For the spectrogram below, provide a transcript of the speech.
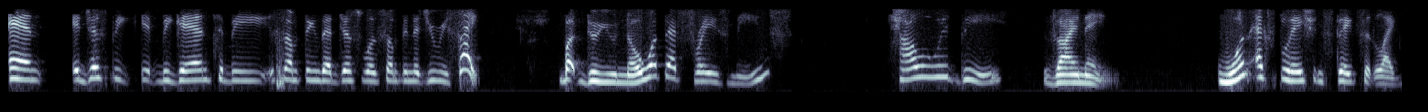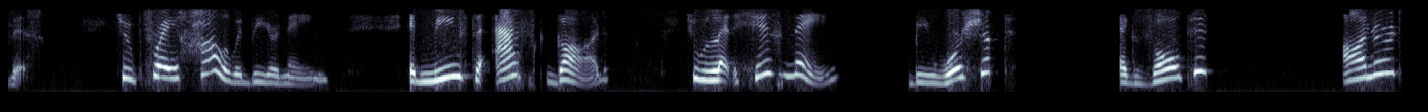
and it just be, it began to be something that just was something that you recite. But do you know what that phrase means? Hallowed be thy name. One explanation states it like this. To pray, hallowed be your name, it means to ask God to let his name be worshiped, exalted, honored,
